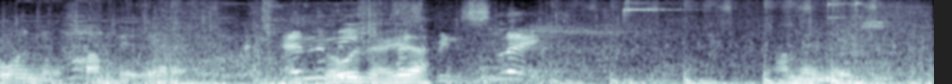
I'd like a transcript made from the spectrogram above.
go in there. Fuck it, yeah. Enemy Go in there, has yeah. been slain. I'm in this.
